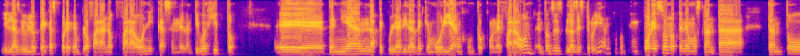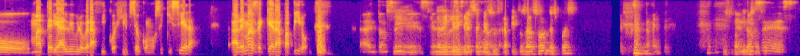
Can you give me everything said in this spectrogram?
Y las bibliotecas, por ejemplo, faraónicas en el antiguo Egipto, eh, tenían la peculiaridad de que morían junto con el faraón, entonces las destruían. Por eso no tenemos tanta tanto material bibliográfico egipcio como se quisiera, además de que era papiro. Entonces, nadie quiere que le saquen sus trapitos al sol después. Exactamente. entonces,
